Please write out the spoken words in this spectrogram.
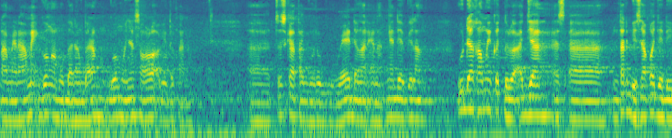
rame-rame gue nggak mau bareng-bareng gue maunya solo gitu kan. Uh, terus kata guru gue dengan enaknya dia bilang udah kamu ikut dulu aja uh, ntar bisa kok jadi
